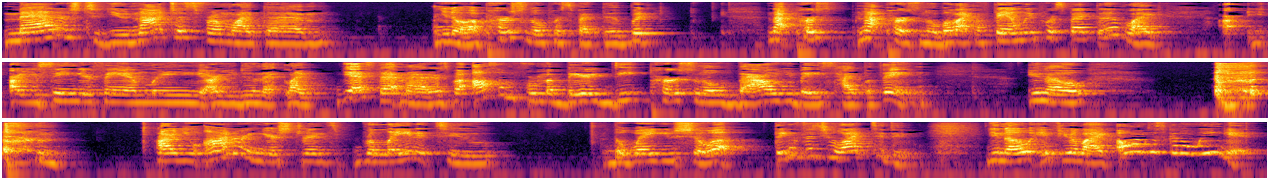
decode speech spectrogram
matters to you, not just from like um you know, a personal perspective, but not pers not personal, but like a family perspective, like are, are you seeing your family? Are you doing that? Like, yes, that matters, but also from a very deep personal value based type of thing. You know, are you honoring your strengths related to the way you show up? Things that you like to do. You know, if you're like, oh, I'm just going to wing it.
